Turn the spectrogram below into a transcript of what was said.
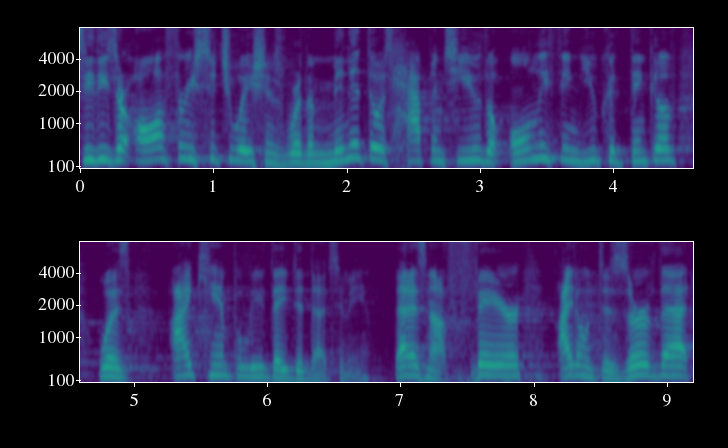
See, these are all three situations where the minute those happened to you, the only thing you could think of was, I can't believe they did that to me. That is not fair. I don't deserve that.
